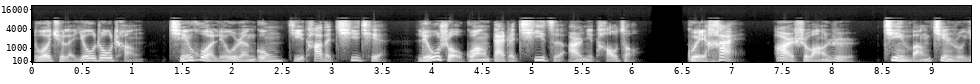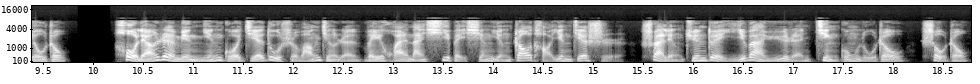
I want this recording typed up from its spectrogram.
夺取了幽州城，擒获刘仁恭及他的妻妾。刘守光带着妻子儿女逃走。癸亥二十王日，晋王进入幽州。后梁任命宁国节度使王景仁为淮南西北行营招讨应接使，率领军队一万余人进攻泸州、寿州。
